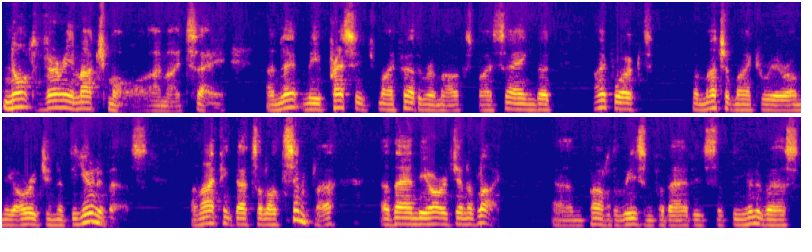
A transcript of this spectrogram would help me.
Not very much more, I might say. And let me presage my further remarks by saying that I've worked for much of my career on the origin of the universe. And I think that's a lot simpler than the origin of life. And part of the reason for that is that the universe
